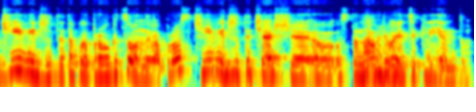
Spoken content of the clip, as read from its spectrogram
чьи виджеты, такой провокационный вопрос, чьи виджеты чаще э, устанавливаете клиентам?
